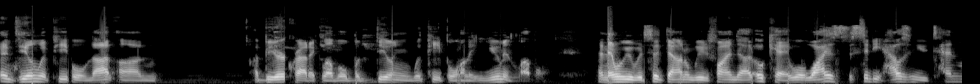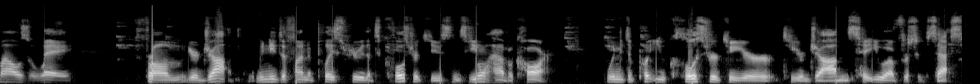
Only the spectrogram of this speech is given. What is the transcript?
and dealing with people not on a bureaucratic level, but dealing with people on a human level. And then we would sit down and we'd find out, okay, well, why is the city housing you 10 miles away from your job? We need to find a place for you that's closer to you since you don't have a car. We need to put you closer to your to your job and set you up for success.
